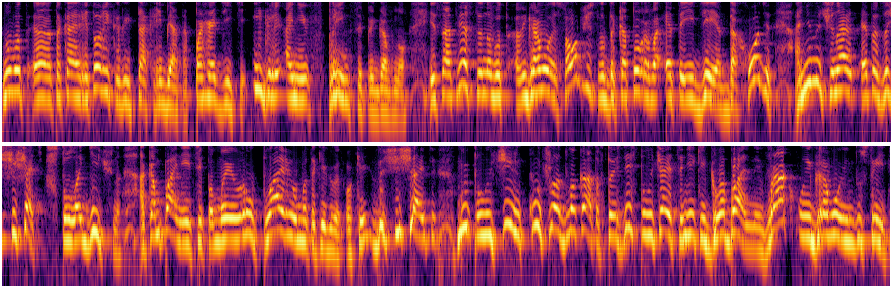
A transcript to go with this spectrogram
Ну вот э, такая риторика говорит, так, ребята, погодите, игры, они в принципе говно. И, соответственно, вот игровое сообщество, до которого эта идея доходит, они начинают это защищать, что логично. А компании типа Mail.ru, Plarium такие говорят, окей, защищайте. Мы получили кучу адвокатов. То есть здесь получается некий глобальный враг у игровой индустрии.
